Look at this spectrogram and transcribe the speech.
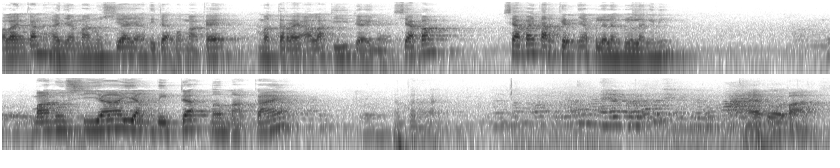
melainkan hanya manusia yang tidak memakai meterai Allah di dahinya. Siapa? Siapa yang targetnya belalang-belalang ini? Manusia yang tidak memakai meterai. Ayat berapa tadi? Ayat 4.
